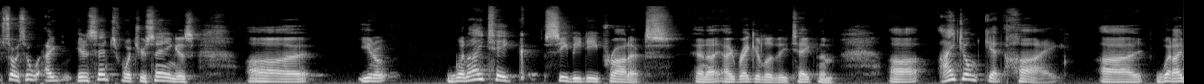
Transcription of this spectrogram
So, so I, in a sense, what you're saying is, uh, you know, when I take CBD products and I, I regularly take them, uh, I don't get high. Uh, what I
